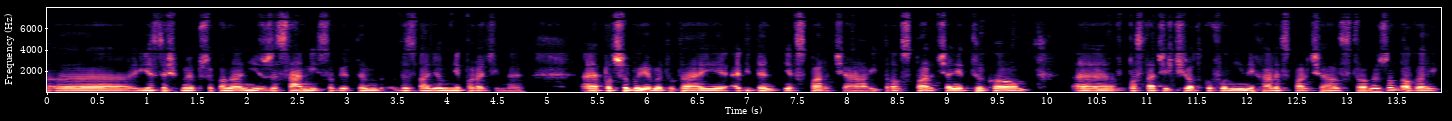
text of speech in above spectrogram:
E, jesteśmy przekonani, że sami sobie tym wyzwaniom nie poradzimy. E, potrzebujemy tutaj ewidentnie wsparcia i to wsparcia nie tylko w postaci środków unijnych, ale wsparcia strony rządowej.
